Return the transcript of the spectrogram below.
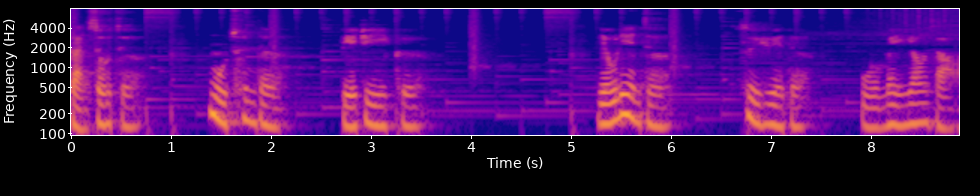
感受着。暮春的别具一格，留恋着岁月的妩媚妖娆，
